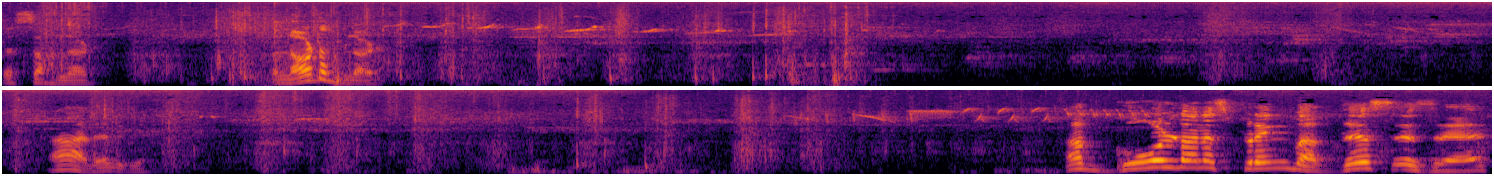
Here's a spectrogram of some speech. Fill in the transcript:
There's some blood. A lot of blood. Ah, there we go. A gold on a springbuck. This is rare.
